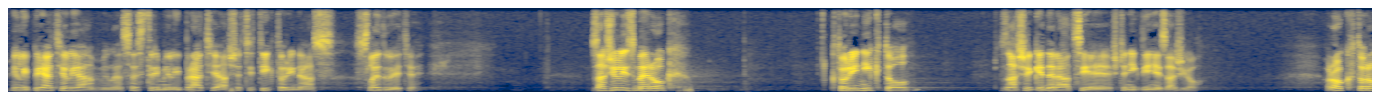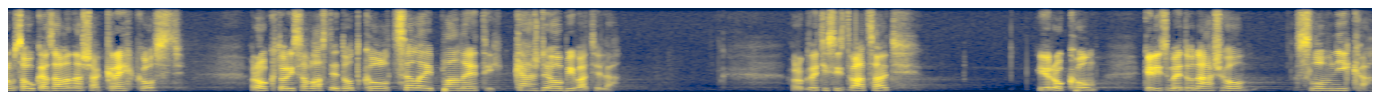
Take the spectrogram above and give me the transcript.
Milí priatelia, milé sestry, milí bratia a všetci tí, ktorí nás sledujete. Zažili sme rok, ktorý nikto z našej generácie ešte nikdy nezažil. Rok, v ktorom sa ukázala naša krehkosť, rok, ktorý sa vlastne dotkol celej planéty, každého obyvateľa. Rok 2020 je rokom, kedy sme do nášho slovníka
